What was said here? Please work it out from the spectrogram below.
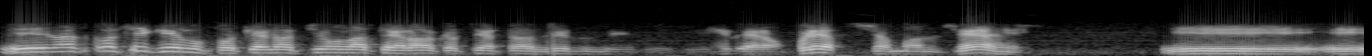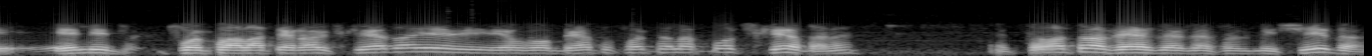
E nós conseguimos, porque nós tínhamos um lateral que eu tinha trazido de, de Ribeirão Preto, chamando Jerry, e, e ele foi para a lateral esquerda e, e, o Roberto foi pela ponta esquerda, né? Então, através dessas mexidas,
